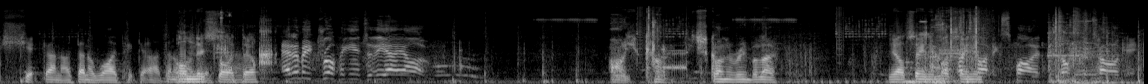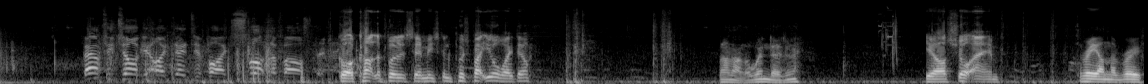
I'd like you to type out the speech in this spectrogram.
shit gun. I don't know why I picked it up. I don't know On I this side, up. Dale. Enemy dropping into the AO. Oh, you can't. He's just gone in the room below. Yeah, I've seen him, I've seen him. Time expired. Lost the target. Bounty target identified. Slot the bastard. Got a couple of bullets in him, he's going to push back your way, Dale. Run out the window, didn't he? Yeah, I shot at him. Three on the roof.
